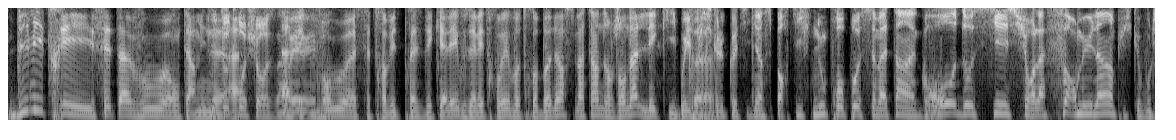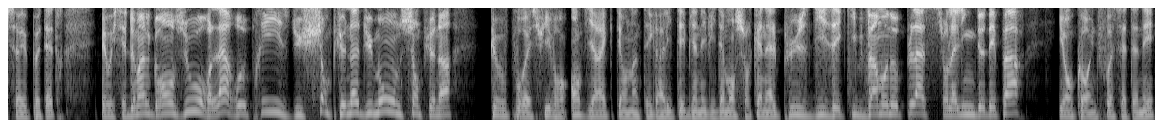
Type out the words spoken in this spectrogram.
Dimitri, c'est à vous. On termine Tout autre chose. hein, avec oui, oui, bon. vous cette revue de presse décalée. Vous avez trouvé votre bonheur ce matin dans le journal L'équipe. Oui, puisque le quotidien sportif nous propose ce matin un gros dossier sur la Formule 1, puisque vous le savez peut-être. Mais oui, c'est demain le grand jour, la reprise du championnat du monde, championnat que vous pourrez suivre en direct et en intégralité, bien évidemment, sur Canal+. 10 équipes, 20 monoplaces sur la ligne de départ. Et encore une fois cette année,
